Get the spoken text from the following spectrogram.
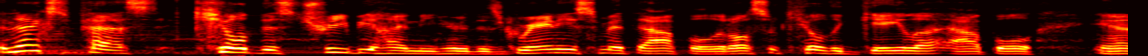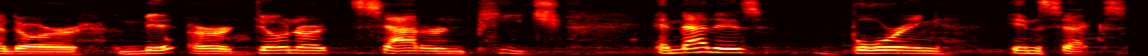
The next pest killed this tree behind me here, this Granny Smith apple. It also killed a Gala apple and our, our Donut Saturn peach. And that is boring insects.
